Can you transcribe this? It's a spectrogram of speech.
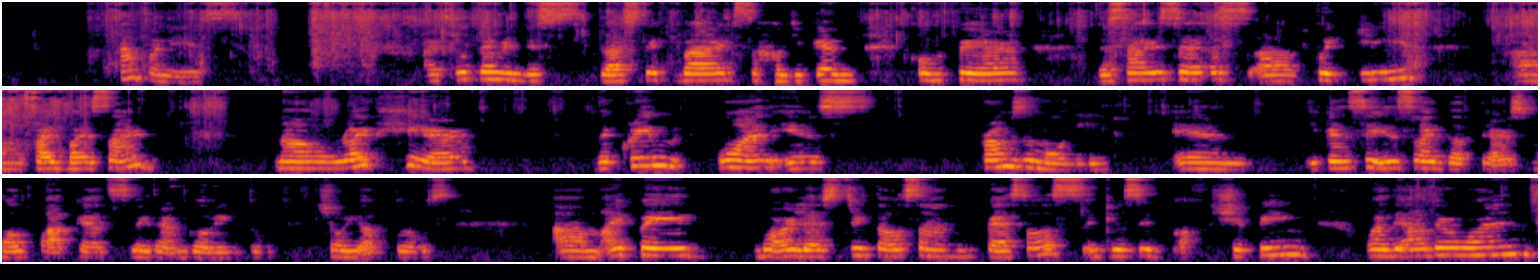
companies. I put them in this plastic bag so you can compare the sizes uh, quickly uh, side by side. Now right here, the cream one is from Zoomoni and you can see inside that there are small pockets. Later I'm going to show you up close. Um, I paid more or less 3,000 pesos inclusive of shipping while the other one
